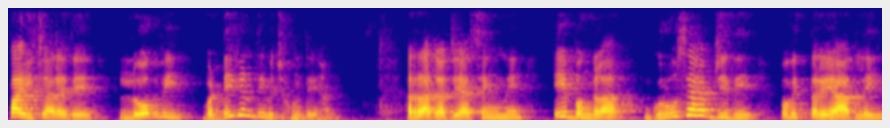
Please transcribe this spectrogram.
ਭਾਈਚਾਰੇ ਦੇ ਲੋਕ ਵੀ ਵੱਡੀ ਗਿਣਤੀ ਵਿੱਚ ਹੁੰਦੇ ਹਨ। ਰਾਜਾ ਜੈ ਸਿੰਘ ਨੇ ਇਹ ਬੰਗਲਾ ਗੁਰੂ ਸਾਹਿਬ ਜੀ ਦੀ ਪਵਿੱਤਰ ਯਾਦ ਲਈ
